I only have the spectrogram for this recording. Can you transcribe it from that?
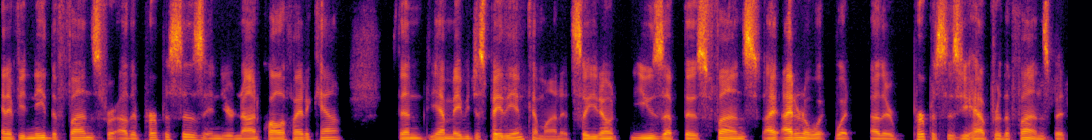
And if you need the funds for other purposes in your non qualified account, then yeah, maybe just pay the income on it so you don't use up those funds. I, I don't know what, what other purposes you have for the funds, but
